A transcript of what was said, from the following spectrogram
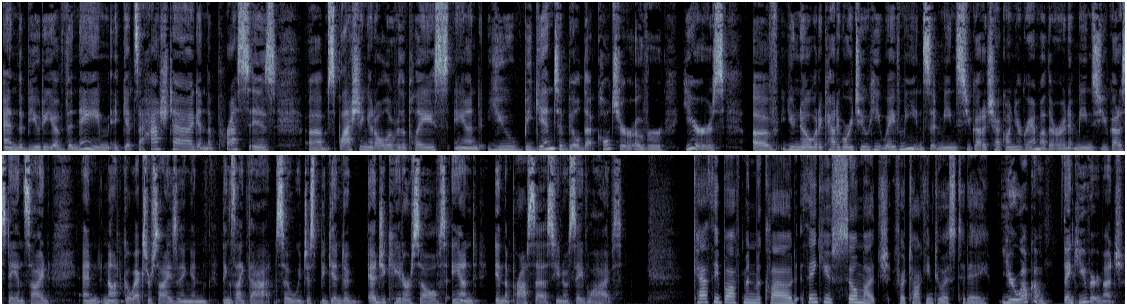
And the beauty of the name, it gets a hashtag, and the press is um, splashing it all over the place. And you begin to build that culture over years of you know what a category two heat wave means. It means you got to check on your grandmother, and it means you got to stay inside and not go exercising and things like that. So we just begin to educate ourselves and in the process, you know, save lives. Kathy Baughman McLeod, thank you so much for talking to us today. You're welcome. Thank you very much.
